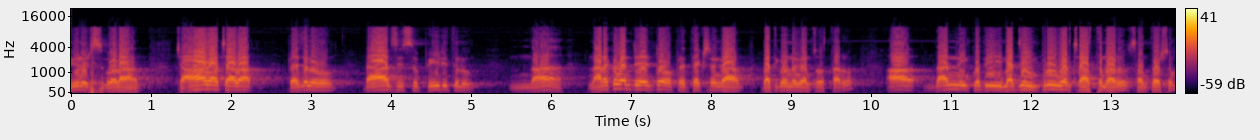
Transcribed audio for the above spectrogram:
యూనిట్స్ కూడా చాలా చాలా ప్రజలు డయాలసిస్ పీడితులు నా నరకం అంటే ఏంటో ప్రత్యక్షంగా బతికుండగా చూస్తారు. దాన్ని కొద్ది మధ్య ఇంప్రూవ్ కూడా చేస్తున్నారు సంతోషం.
